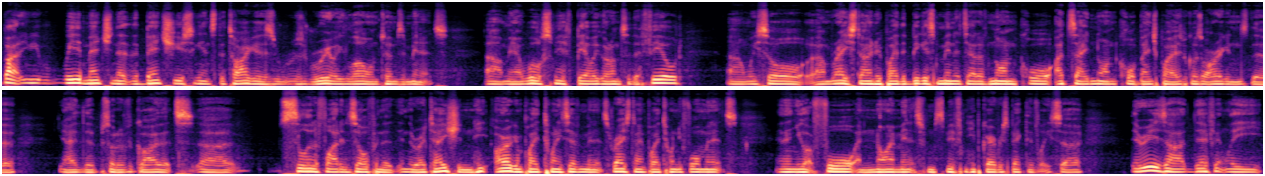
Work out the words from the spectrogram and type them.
but we did mention that the bench use against the Tigers was really low in terms of minutes. Um, you know, Will Smith barely got onto the field. Um, we saw um, Ray Stone, who played the biggest minutes out of non-core, I'd say non-core bench players, because Oregon's the, you know, the sort of guy that's uh, solidified himself in the in the rotation. He, Oregon played 27 minutes, Ray Stone played 24 minutes, and then you got four and nine minutes from Smith and Hipgrave respectively. So there is uh, definitely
